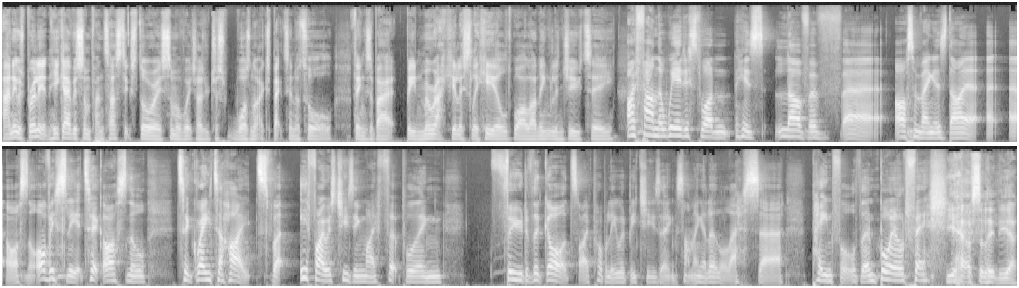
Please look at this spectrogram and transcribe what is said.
and it was brilliant. He gave us some fantastic stories, some of which I just was not expecting at all. Things about being miraculously healed while on England duty. I found the weirdest one his love of uh, Arsene Wenger's diet at, at Arsenal. Obviously, it took Arsenal to greater heights, but if I was choosing my footballing food of the gods, I probably would be choosing something a little less uh, painful than boiled fish. Yeah, absolutely. Yeah,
